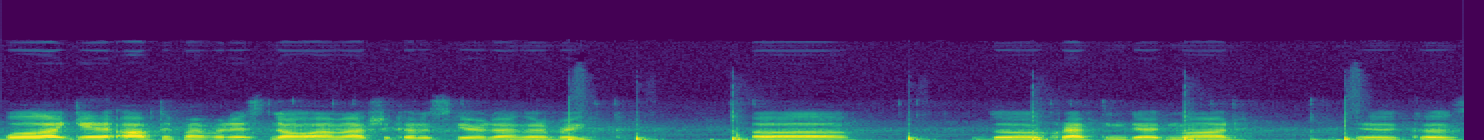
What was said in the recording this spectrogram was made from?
Will I get off the Optifine for this? No, I'm actually kind of scared I'm to break uh, the Crafting Dead mod. Because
